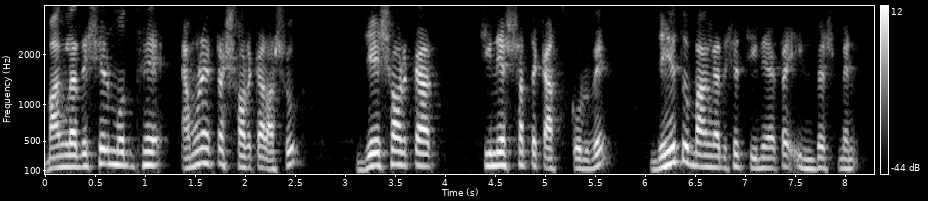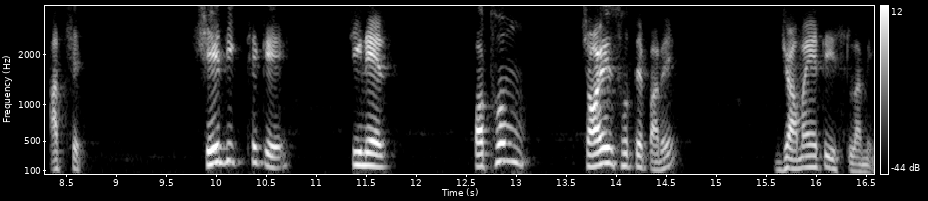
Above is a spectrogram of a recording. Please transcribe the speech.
বাংলাদেশের মধ্যে এমন একটা সরকার আসুক, যে সরকার চীনের সাথে কাজ করবে, যেহেতু বাংলাদেশে চীনের একটা ইনভেস্টমেন্ট আছে। সে দিক থেকে চীনের প্রথম চয়েস হতে পারে জামায়াতে ইসলামী।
